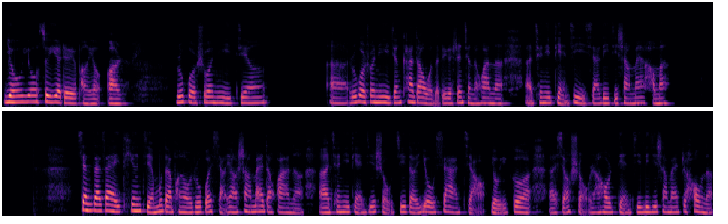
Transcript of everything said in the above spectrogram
悠悠岁月这位朋友啊，如果说你已经啊，如果说你已经看到我的这个申请的话呢，呃，请你点击一下立即上麦，好吗？现在在听节目的朋友，如果想要上麦的话呢，呃，请你点击手机的右下角有一个呃小手，然后点击立即上麦之后呢，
